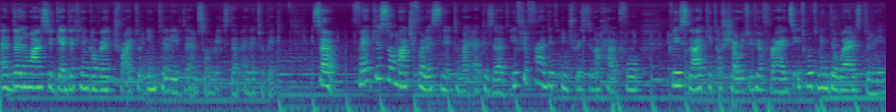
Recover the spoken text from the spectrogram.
And then once you get the hang of it, try to interleave them, so mix them a little bit. So, thank you so much for listening to my episode. If you find it interesting or helpful, please like it or share it with your friends. It would mean the world to me.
